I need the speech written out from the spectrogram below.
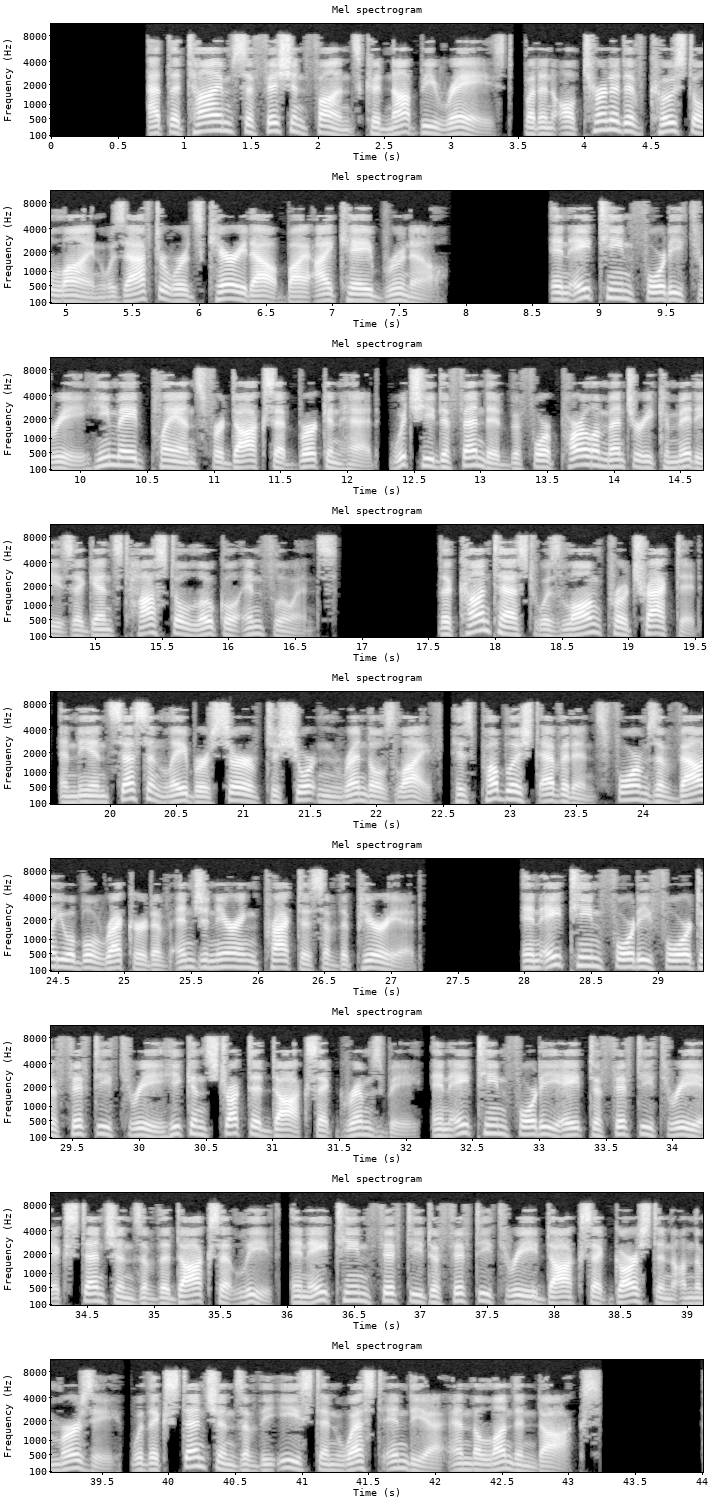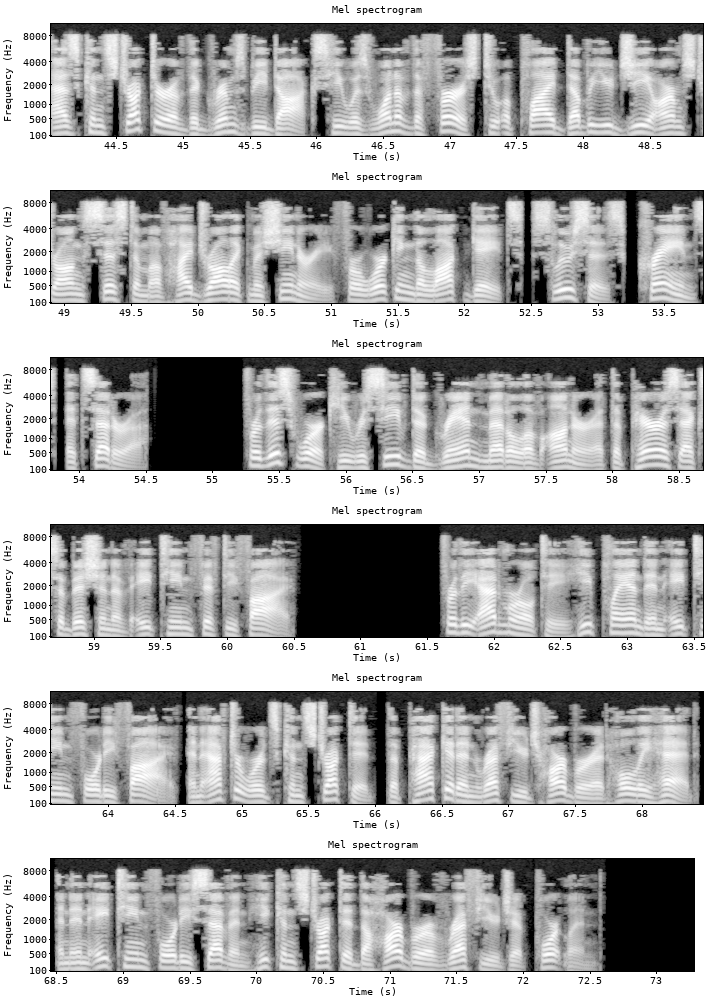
At the time sufficient funds could not be raised, but an alternative coastal line was afterwards carried out by I. K. Brunel. In 1843 he made plans for docks at Birkenhead, which he defended before parliamentary committees against hostile local influence. The contest was long protracted, and the incessant labor served to shorten Rendel's life. His published evidence forms a valuable record of engineering practice of the period. In 1844–53 he constructed docks at Grimsby, in 1848–53 extensions of the docks at Leith, in 1850–53 docks at Garston on the Mersey, with extensions of the East and West India and the London docks. As constructor of the Grimsby docks he was one of the first to apply W. G. Armstrong's system of hydraulic machinery for working the lock gates, sluices, cranes, etc. For this work he received a Grand Medal of Honor at the Paris Exhibition of 1855. For the Admiralty he planned in 1845, and afterwards constructed, the Packet and Refuge Harbour at Holyhead, and in 1847 he constructed the Harbour of Refuge at Portland.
